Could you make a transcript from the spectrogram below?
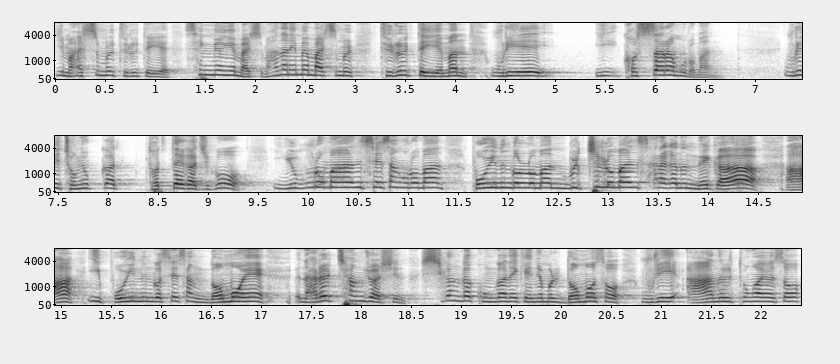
이 말씀을 들을 때에 생명의 말씀, 하나님의 말씀을 들을 때에만 우리의 이 겉사람으로만 우리의 정욕과 덧대 가지고 육으로만 세상으로만 보이는 걸로만 물질로만 살아가는 내가 아 이 보이는 것 세상 너머에 나를 창조하신 시간과 공간의 개념을 넘어서 우리의 안을 통하여서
